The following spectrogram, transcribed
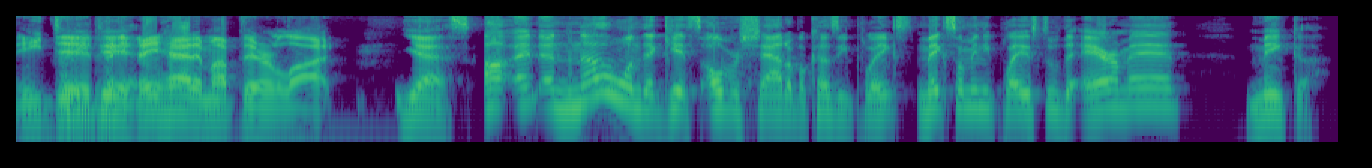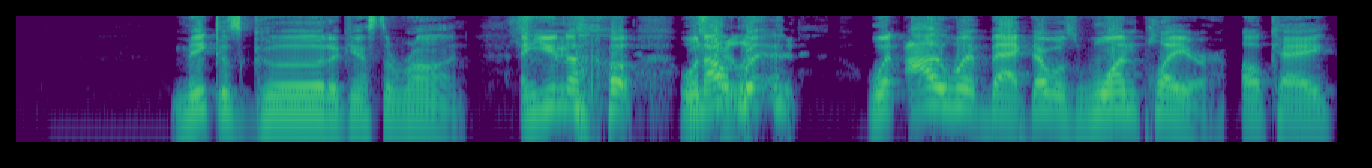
He did. They- did. They, had him up there a lot. Yes. Uh, and, and another one that gets overshadowed because he plays makes so many plays through the air, man. Minkah. Minkah's good against the run. And you know, when He's I really went good. when I went back, there was one player, okay?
